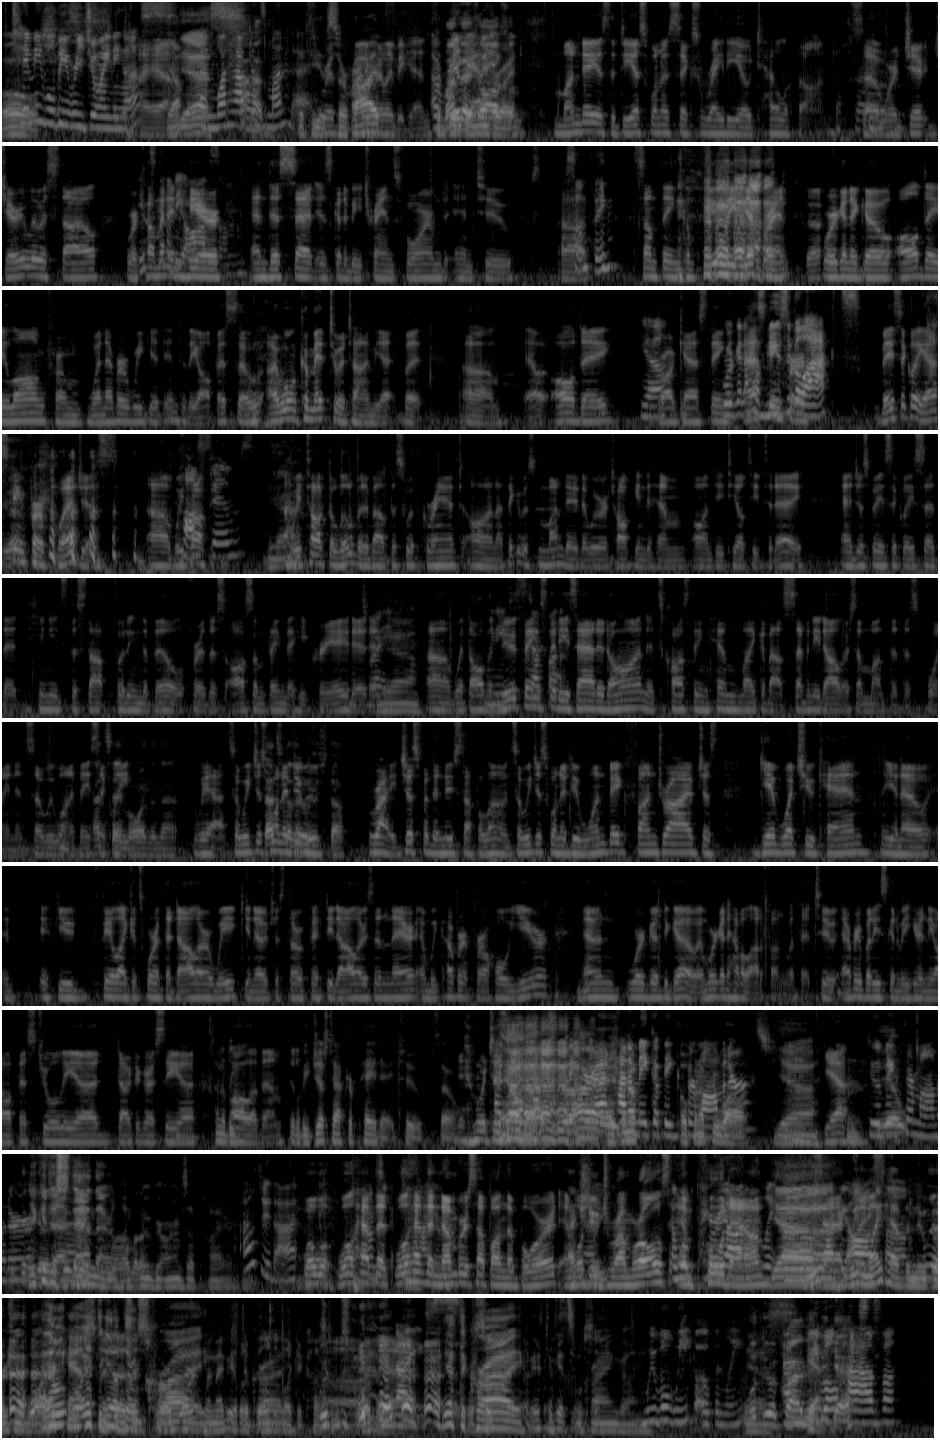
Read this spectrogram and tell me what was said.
oh. Timmy will be rejoining us. Yeah. Yes. And what happens God. Monday? If he where has the party survived, really begins. A the big big Monday's Android. awesome. Monday is the DS106 Radio Telethon. That's So we're Jer- Jerry Lewis style. We're It's coming gonna in be here, awesome. and this set is going to be transformed into uh, Something. something completely different. Yeah. We're going to go all day long from whenever we get into the office. So I won't commit to a time yet, but um, all day Yeah. broadcasting. We're gonna have asking musical for, acts, Basically asking Yeah. for pledges. Uh, we talked. costumes. Yeah. We talked a little bit about this with Grant on, I think it was Monday that we were talking to him on DTLT today, and just basically said that he needs to stop footing the bill for this awesome thing that he created. That's And. Yeah. uh, with all the We new things that he's added on, it's costing him like about seventy dollars a month at this point. point, and so we want to I'd say basically, more than that. yeah. So we just want for to the do new stuff. right, just for the new stuff alone. So we just want to do one big fund drive, just give what you can. You know, it, if you feel like it's worth a dollar a week, you know, just throw fifty dollars in there, and we cover it for a whole year, Mhm. and we're good to go. And we're gonna have a lot of fun with it too. Everybody's gonna be here in the office. Julia, Dr. Garcia, And be all of them, it'll be just after payday too. So which And is we'll all have to right. figure out how to make a big open up your thermometer. Yeah. Yeah. Do a big Yeah, thermometer. You gonna could just stand there, like move your arms up higher. I'll do that. Well, we'll, we'll have the we'll have the numbers up on the board, and we'll do drum rolls And and, we'll pull down. Yeah. Oh, we, that'd we might have the new version of And then we'll- we'll have to get up there and cry. We might be able to to build it cry. Like a custom We- Nice. You have to cry. We have to get some crying going. We will weep openly. We'll do a cry And we will have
